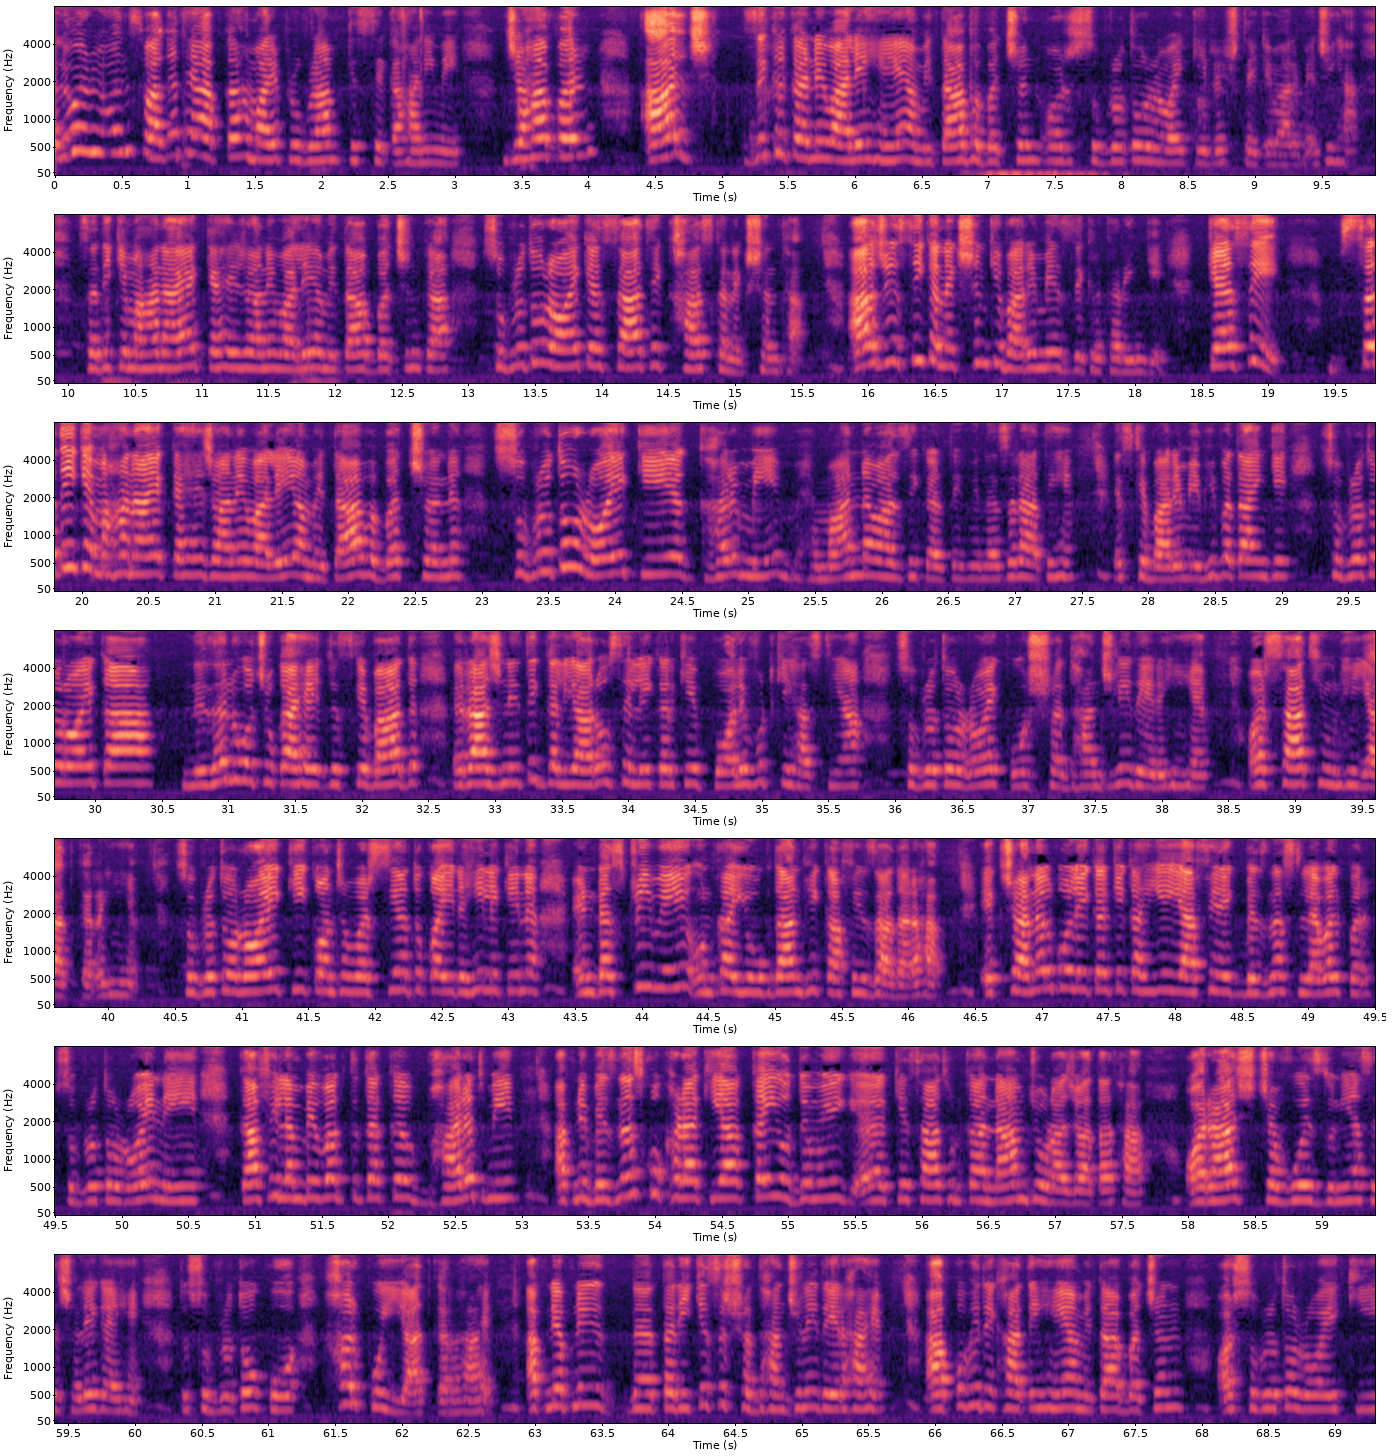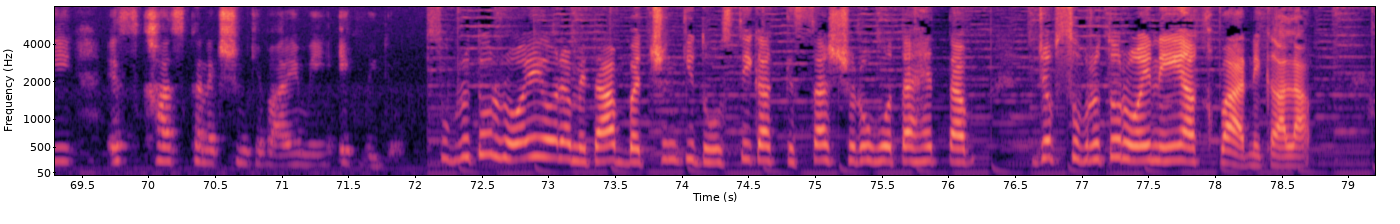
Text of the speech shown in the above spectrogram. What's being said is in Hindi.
हेलो एवरीवन, स्वागत है आपका हमारे प्रोग्राम किस्से कहानी में, जहाँ पर आज ज़िक्र करने वाले हैं अमिताभ बच्चन और सुब्रतो रॉय के रिश्ते के बारे में। जी हाँ सदी के महानायक कहे जाने वाले अमिताभ बच्चन का सुब्रतो रॉय के साथ एक खास कनेक्शन था। आज इसी कनेक्शन के बारे में ज़िक्र करेंगे। कैसे सदी के महानायक कहे जाने वाले अमिताभ बच्चन, सुब्रतो रॉय के घर में मेहमान नवाजी करते हुए नज़र आते हैं। इसके बारे में भी बताएँगे। सुब्रतो रॉय का निधन हो चुका है, जिसके बाद राजनीतिक गलियारों से लेकर के बॉलीवुड की हस्तियाँ सुब्रतो रॉय को श्रद्धांजलि दे रही हैं और साथ ही उन्हें याद कर रही हैं। सुब्रतो रॉय की कंट्रोवर्सियाँ तो कई रही, लेकिन इंडस्ट्री में उनका योगदान भी काफ़ी ज़्यादा रहा। एक चैनल को लेकर के कहिए या फिर एक बिज़नेस लेवल पर, सुब्रतो रॉय ने काफ़ी लंबे वक्त तक भारत में अपने बिज़नेस को खड़ा किया। कई उद्यमी के साथ उनका नाम जोड़ा जाता था। और आज जब वो इस दुनिया से चले गए हैं तो सुब्रतो को हर कोई याद कर रहा है। अपने अपने तरीके से श्रद्धांजलि दे रहा है। आपको भी दिखाते हैं अमिताभ बच्चन और सुब्रतो रॉय की इस खास कनेक्शन के बारे में एक वीडियो सुब्रतो रॉय और अमिताभ बच्चन की दोस्ती का किस्सा शुरू होता है तब, जब सुब्रतो रॉय ने अखबार निकाला।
